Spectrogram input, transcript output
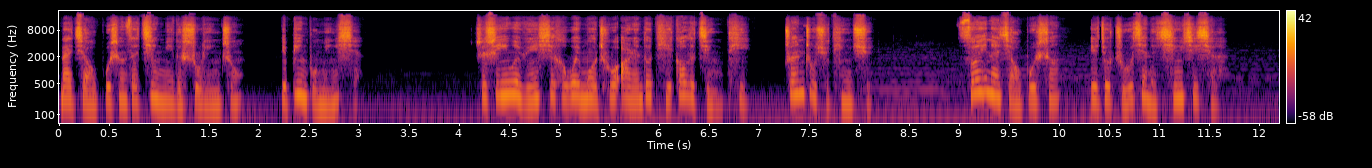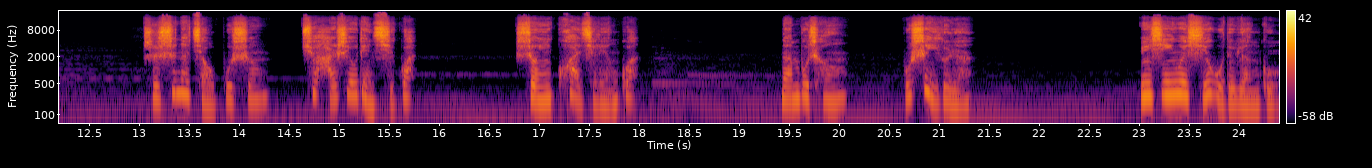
那脚步声在静谧的树林中也并不明显，只是因为云溪和魏莫初二人都提高了警惕，专注去听去，所以那脚步声也就逐渐的清晰起来。只是那脚步声却还是有点奇怪，声音快且连贯，难不成不是一个人？云溪因为习武的缘故，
